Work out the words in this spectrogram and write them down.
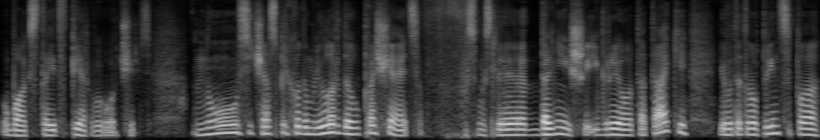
у Бак стоит в первую очередь. Ну, сейчас с приходом Лиларда упрощается в смысле дальнейшей игры от атаки и вот этого принципа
